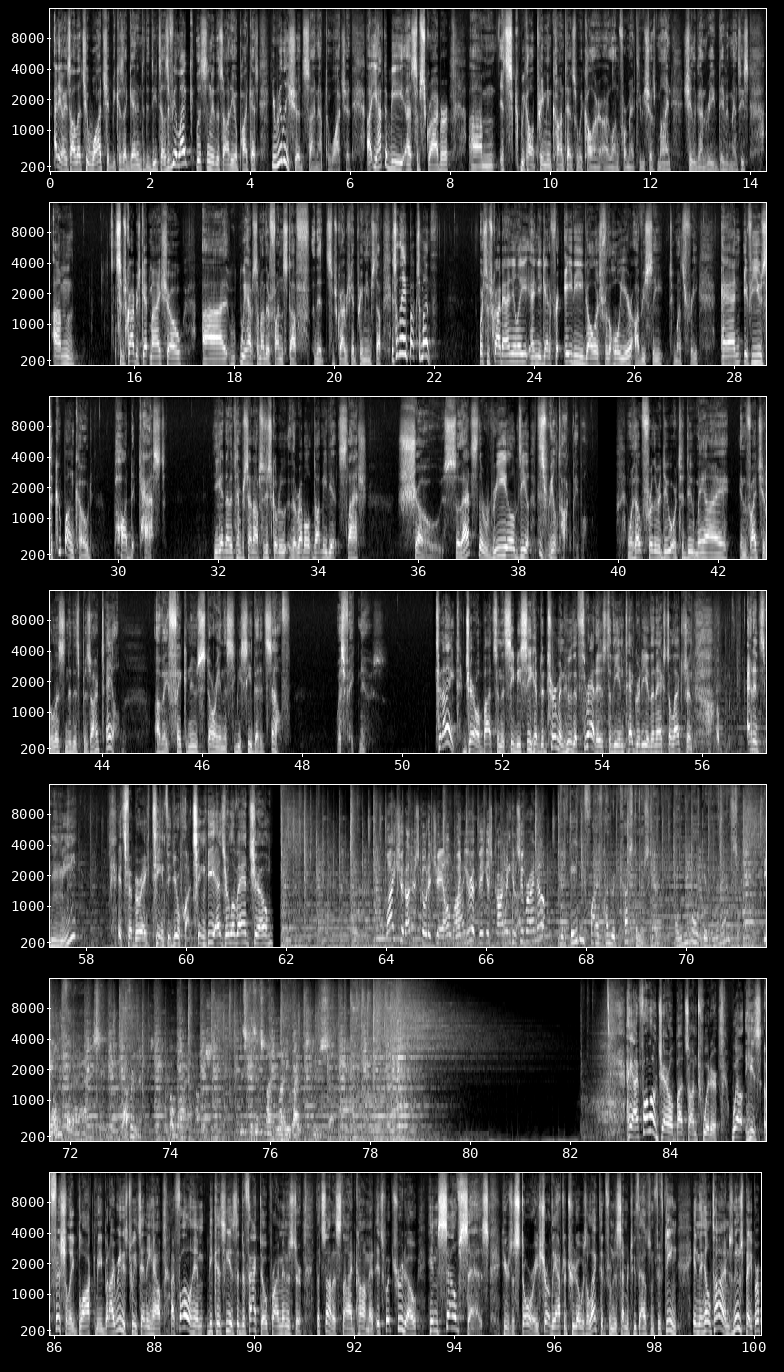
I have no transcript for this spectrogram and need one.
Anyways, I'll let you watch it because I get into the details. If you like listening to this audio podcast, you really should sign up to watch it. Uh, you have to be a subscriber. Um, it's we call it premium content. It's what we call our, our long format TV shows. Mine, Sheila Gunn Reid, David Menzies. Um, subscribers get my show. Uh, we have some other fun stuff that subscribers get premium stuff. It's only eight bucks a month. Or subscribe annually and you get it for $80 for the whole year, obviously, two months free. And if you use the coupon code podcast. You get another 10% off. So just go to therebel.media slash shows. So that's the real deal. This is real talk, people. And without further ado or to do, may I invite you to listen to this bizarre tale of a fake news story in the CBC that itself was fake news. Tonight, Gerald Butts and the CBC have determined who the threat is to the integrity of the next election. And it's me? It's February 18th, and you're watching The Ezra Levant Show. Why should others go to jail Why? when you're the biggest carbon consumer I know? There's 8,500 customers here, and you won't give them an answer. The only thing I have to say to the government about why I publish it is because it's my bloody right to do so. Hey, I follow Gerald Butts on Twitter. Well, he's officially blocked me, but I read his tweets anyhow. I follow him because he is the de facto prime minister. That's not a snide comment. It's what Trudeau himself says. Here's a story shortly after Trudeau was elected from December 2015 in the Hill Times newspaper.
